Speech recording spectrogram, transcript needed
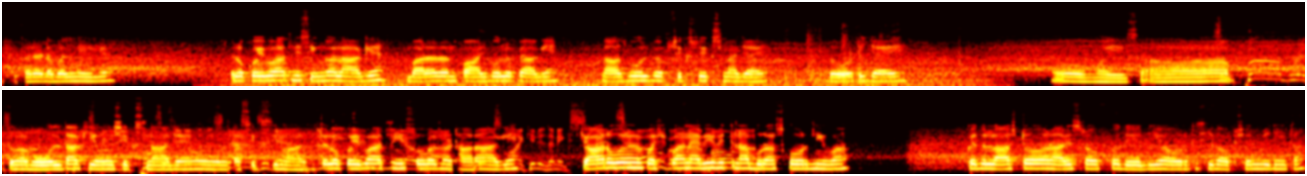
शुक्र है डबल नहीं लिया। चलो कोई बात नहीं सिंगल आ गया बारह रन, पाँच बॉलों पे आ गए। लास्ट बॉल पे अब सिक्स सिक्स ना जाए। डॉट ही जाए। ओ भाई साहब। तो मैं बोलता क्यों सिक्स ना आ जाए? वो बोलता सिक्स ही मार चलो कोई बात नहीं, इस ओवर में अठारह आ गए। चार ओवर में पचपन, अभी भी इतना बुरा स्कोर नहीं हुआ। ओके तो लास्ट ओवर हारिस रऊफ को दे दिया और किसी का ऑप्शन भी नहीं था।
